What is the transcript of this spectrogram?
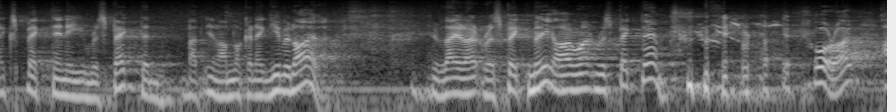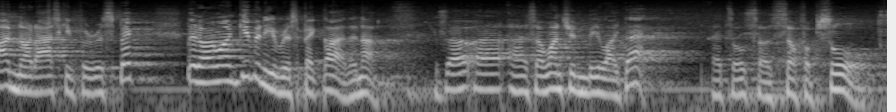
expect any respect, and, but, you know, I'm not going to give it either. If they don't respect me, I won't respect them. All right, I'm not asking for respect, but I won't give any respect either. No. So, uh, uh, so one shouldn't be like that. That's also self-absorbed.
